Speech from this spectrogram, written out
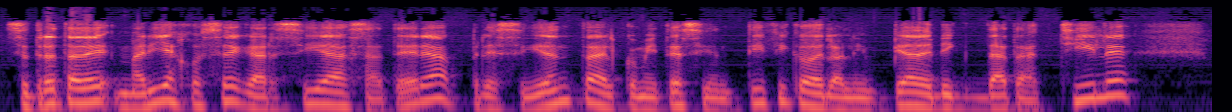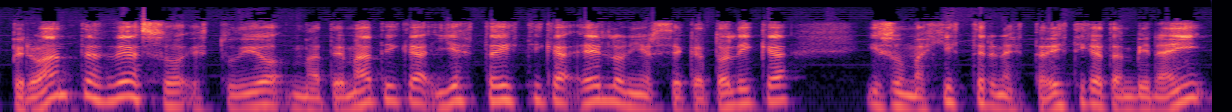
Se trata de María José García Zatera, presidenta del Comité Científico de la Olimpiada de Big Data Chile, pero antes de eso estudió matemática y estadística en la Universidad Católica, hizo un magíster en estadística también ahí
